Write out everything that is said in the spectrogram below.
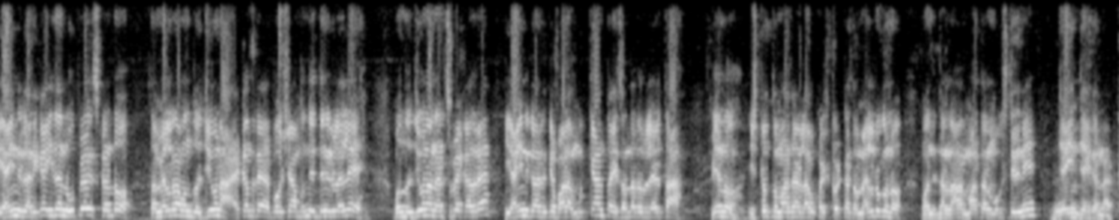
ಈ ಹೈನುಗಾರಿಕೆ. ಇದನ್ನು ಉಪಯೋಗಿಸ್ಕೊಂಡು ತಮ್ಮೆಲ್ಲರ ಒಂದು ಜೀವನ. ಯಾಕಂದ್ರೆ ಬಹುಶಃ ಮುಂದಿನ ದಿನಗಳಲ್ಲಿ ಒಂದು ಜೀವನ ನಡೆಸಬೇಕಾದ್ರೆ ಈ ಹೈನುಗಾರಿಕೆ ಬಹಳ ಮುಖ್ಯ ಅಂತ ಈ ಸಂದರ್ಭದಲ್ಲಿ ಹೇಳ್ತಾ ಏನು ಇಷ್ಟೊತ್ತು ಮಾತಾಡಲು ಅವಕಾಶ ಕೊಟ್ಟ ತಮ್ಮೆಲ್ರಿಗೂ ಒಂದು ನಾನು ಮಾತನ್ನು ಮುಗಿಸ್ತಿದ್ದೀನಿ ಜೈ ಹಿಂದ್ ಜೈ ಕರ್ನಾಟಕ.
